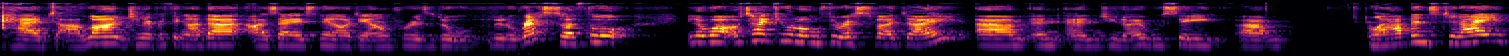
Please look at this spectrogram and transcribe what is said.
had uh, lunch and everything like that. Isaiah's now down for his little little rest, so I thought, you know what, I'll take you along for the rest of our day, um, and and you know we'll see um, what happens today.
